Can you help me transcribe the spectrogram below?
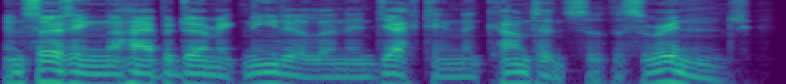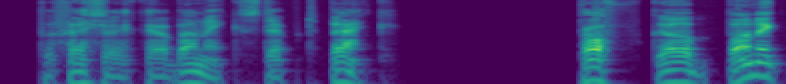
Inserting the hypodermic needle and injecting the contents of the syringe, Professor Carbonic stepped back. Prof. Carbonic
